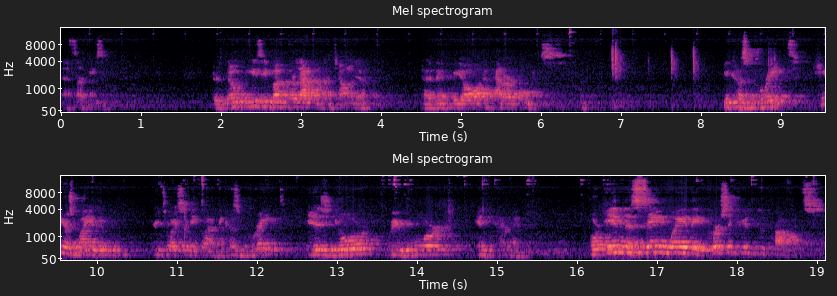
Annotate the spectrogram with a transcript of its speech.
that's not easy. There's no easy button for that one, I'm telling you. And I think we all have had our moments. because great, here's why you can rejoice and be glad. Because great is your reward in heaven. For in the same way they persecuted the prophets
